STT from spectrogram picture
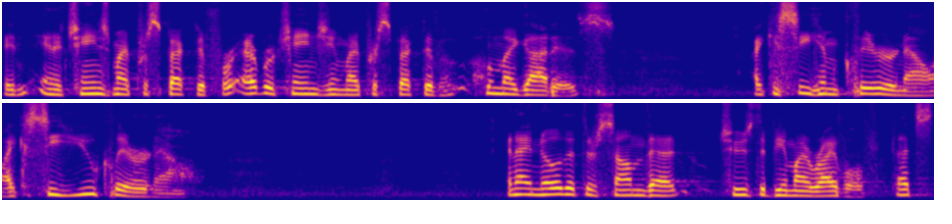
And, and it changed my perspective, forever changing my perspective of who my God is I can see him clearer now. I can see you clearer now. And I know that there's some that choose to be my rival. That's,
